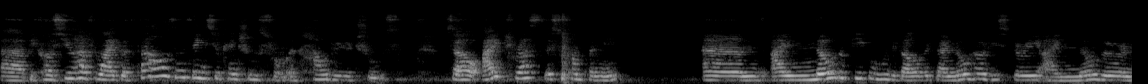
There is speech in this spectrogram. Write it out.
uh, because you have like a thousand things you can choose from and how do you choose? So I trust this company and I know the people who developed it. I know her history. I know their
